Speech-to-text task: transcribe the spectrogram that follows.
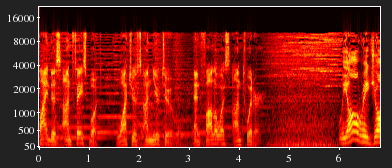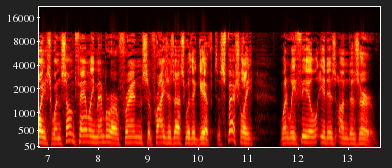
Find us on Facebook, watch us on YouTube, and follow us on Twitter. We all rejoice when some family member or friend surprises us with a gift, especially when we feel it is undeserved.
